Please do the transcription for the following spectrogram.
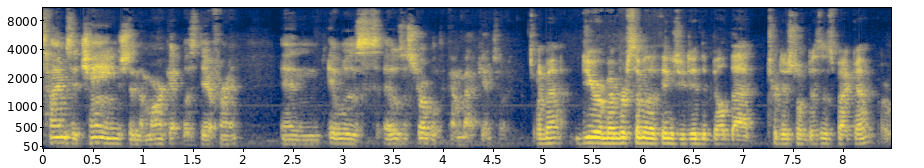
times had changed and the market was different and it was it was a struggle to come back into it. Do you remember some of the things you did to build that traditional business back up? Or,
